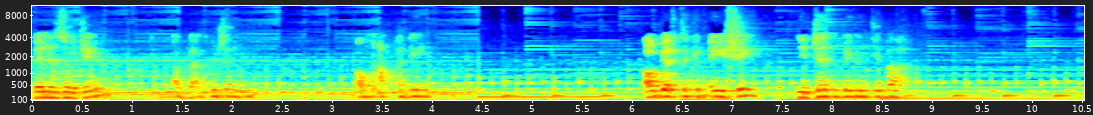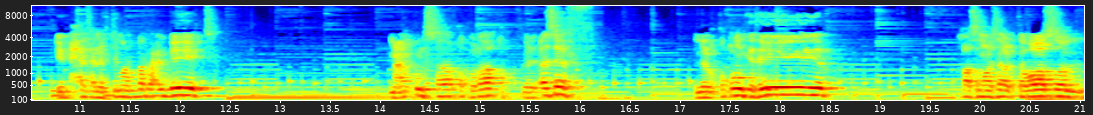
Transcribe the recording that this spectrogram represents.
بين الزوجين؟ أولاد مجرمين أو معقدين؟ أو بيرتكب أي شيء لجذب الانتباه. يبحث عن اهتمام برا البيت. مع كل ساقط ولاقط للأسف إن القطون كثير خاصة وسائل التواصل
